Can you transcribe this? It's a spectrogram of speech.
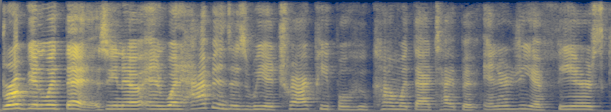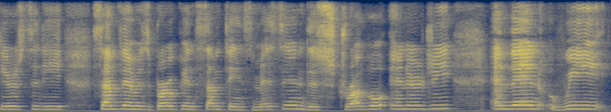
broken with this, you know. And what happens is we attract people who come with that type of energy of fear, scarcity, something is broken, something's missing, this struggle energy. And then we,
